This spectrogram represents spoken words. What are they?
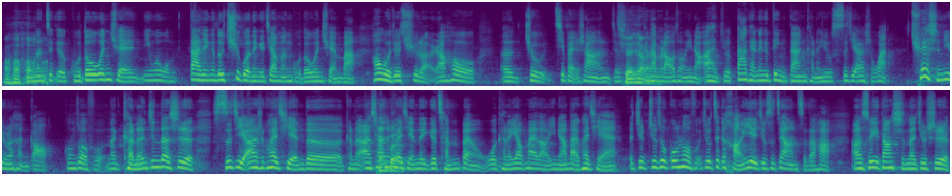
哦。我们这个古兜温泉，因为我们大家应该都去过那个江门古兜温泉吧？”然后我就去了，然后呃，就基本上就是跟他们老总一聊，哎，就大概那个订单可能有十几二十万。确实利润很高，工作服那可能真的是十几二十块钱的，可能二三十块钱的一个成本，我可能要卖到一两百块钱，就就做工作服，就这个行业就是这样子的哈。啊，所以当时呢，就是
